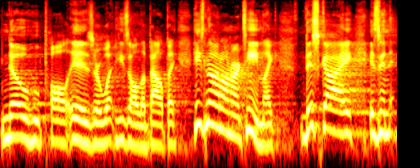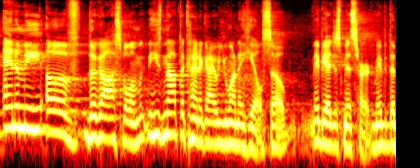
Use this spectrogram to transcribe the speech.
know who Paul is or what he's all about, but he's not on our team. Like, this guy is an enemy of the gospel, and he's not the kind of guy you want to heal. So maybe I just misheard. Maybe the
